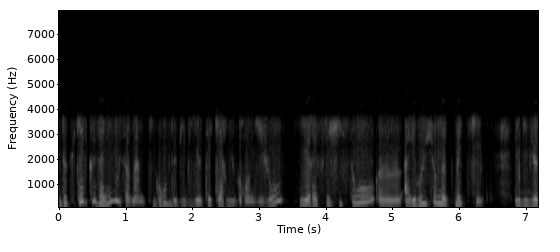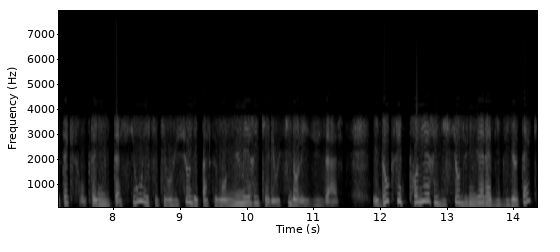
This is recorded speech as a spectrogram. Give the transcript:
depuis quelques années, nous sommes un petit groupe de bibliothécaires du Grand Dijon qui réfléchissons euh, à l'évolution de notre métier. Les bibliothèques sont en pleine mutation et cette évolution n'est pas seulement numérique, elle est aussi dans les usages. Et donc cette première édition d'une nuit à la bibliothèque,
